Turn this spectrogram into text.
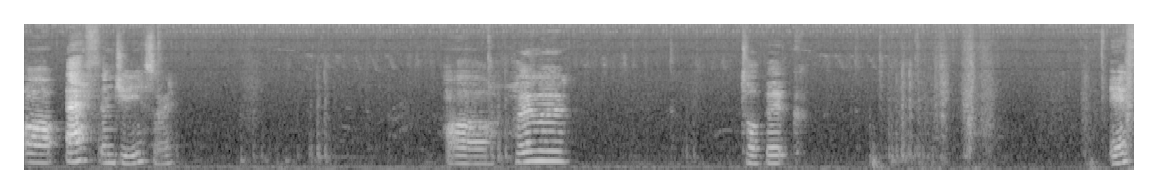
are F and G, sorry, are homotopic if.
